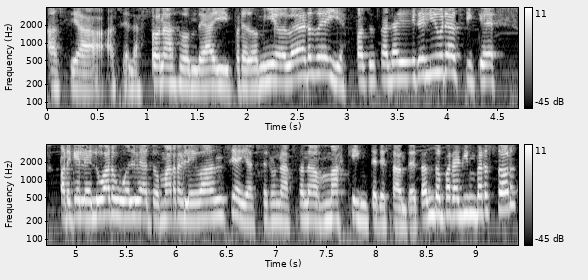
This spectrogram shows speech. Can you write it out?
hacia, hacia las zonas donde hay predominio de verde y espacios al aire libre, así que Parque El Lugar vuelve a tomar relevancia y a ser una zona más que interesante, tanto para el inversor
